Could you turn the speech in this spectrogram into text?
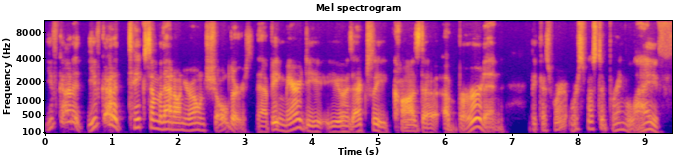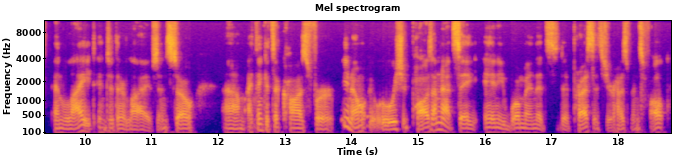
you've got to you've got to take some of that on your own shoulders. That being married to you, you has actually caused a, a burden because we're we're supposed to bring life and light into their lives, and so. Um, I think it's a cause for, you know, we should pause. I'm not saying any woman that's depressed, it's your husband's fault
